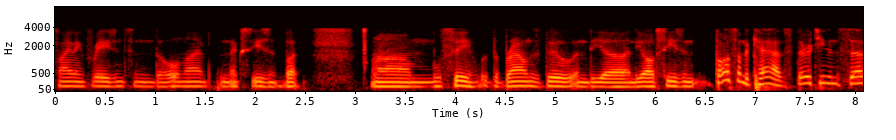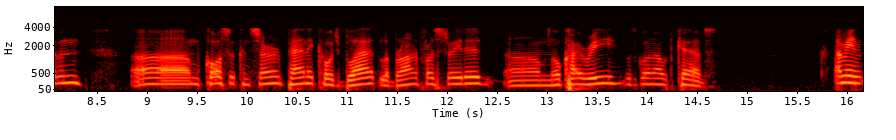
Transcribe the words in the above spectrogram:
signing free agents and the whole nine for the next season. But um, we'll see what the Browns do in the uh, in the off season. Thoughts on the Cavs? Thirteen and seven. Um, cause of concern, panic. Coach Blatt, LeBron frustrated. Um, no Kyrie. What's going on with the Cavs? I mean,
